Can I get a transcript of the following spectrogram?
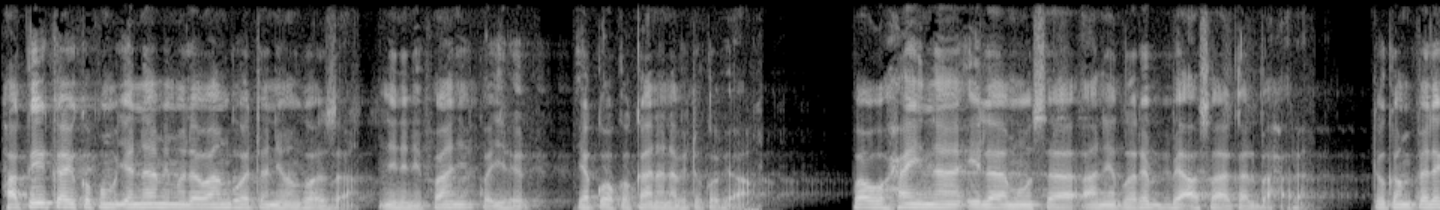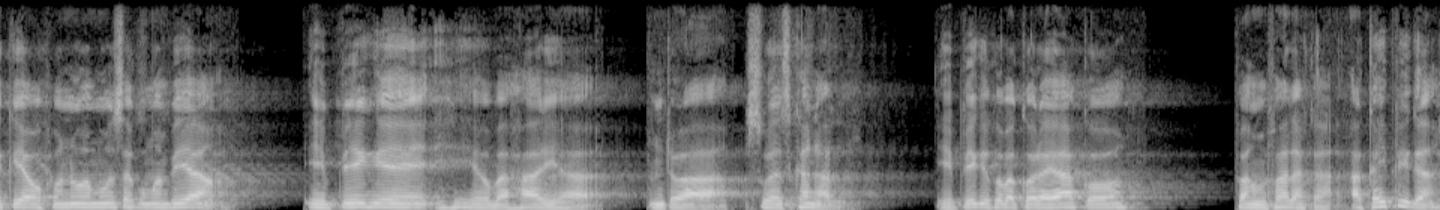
hakika yuko pamoja nami Mola wangu ataniongoza. Nini nifanye kwa ajili ya kuokokana na vituko vyao? Wa uhaina ila Musa an idrib bi'asaka al-bahra. Tukampelekea ufunuo Musa kumwambia ipige hiyo bahari ya mto wa Suez Canal. Ipige kwa bakora yako famfalaka akaipiga.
